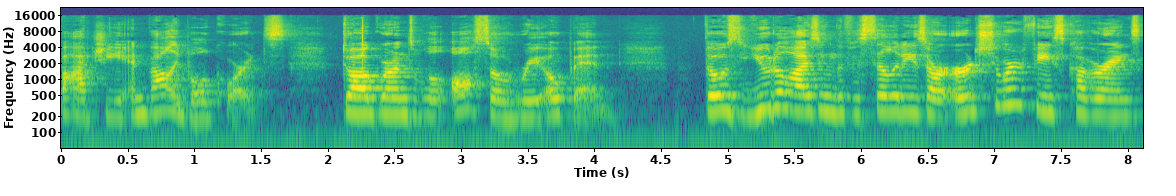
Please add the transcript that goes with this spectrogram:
bocce, and volleyball courts. Dog runs will also reopen. Those utilizing the facilities are urged to wear face coverings,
